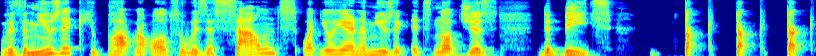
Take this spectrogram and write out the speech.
with the music. You partner also with the sounds. What you hear in the music, it's not just the beats, tuck, tuck, tuck,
